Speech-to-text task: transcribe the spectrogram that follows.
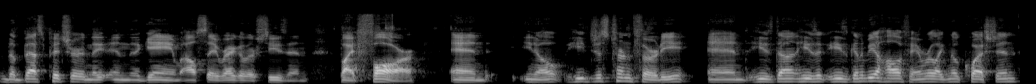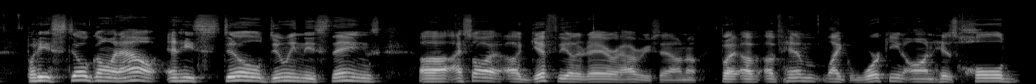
the best pitcher in the in the game. I'll say regular season by far, and you know he just turned thirty, and he's done. He's a, he's going to be a Hall of Famer, like no question. But he's still going out, and he's still doing these things. Uh, I saw a, a GIF the other day, or however you say, it, I don't know, but of, of him like working on his hold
